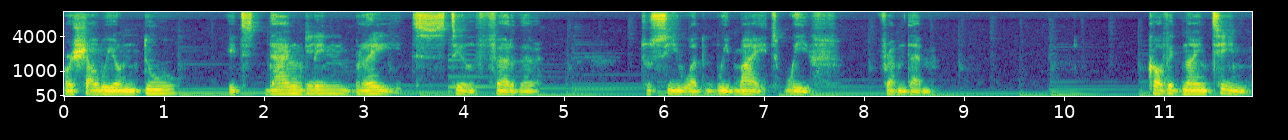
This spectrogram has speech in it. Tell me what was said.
Or shall we undo its dangling braids still further to see what we might weave from them? COVID 19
